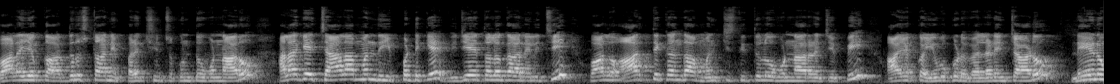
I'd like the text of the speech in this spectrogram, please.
వాళ్ళ యొక్క అదృష్టాన్ని పరీక్షించుకుంటూ ఉన్నారు. అలాగే చాలా మంది ఇప్పటికే విజేతలుగా నిలిచి వాళ్ళు ఆర్థికంగా మంచి స్థితిలో ఉన్నారని చెప్పి ఆ యొక్క యువకుడు వెల్లడించాడు. నేను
